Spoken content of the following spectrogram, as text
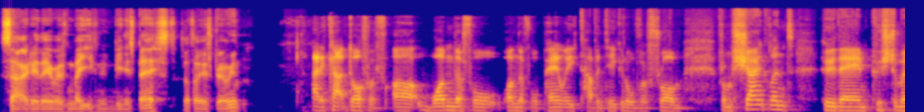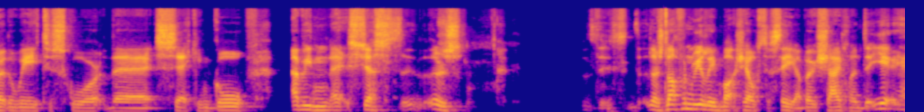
Saturday there was might even been his best. I thought it was brilliant and it capped off with a wonderful, wonderful penalty having taken over from from Shankland, who then pushed him out the way to score the second goal. I mean, it's just there's there's nothing really much else to say about Shankland. He,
